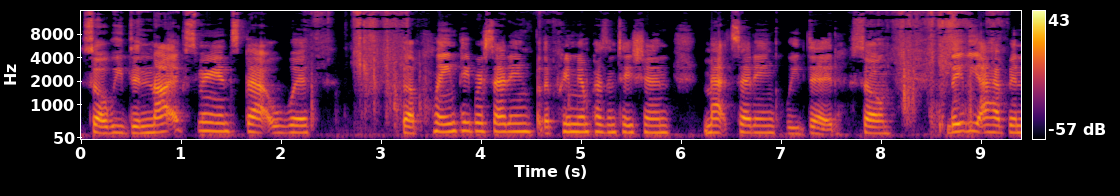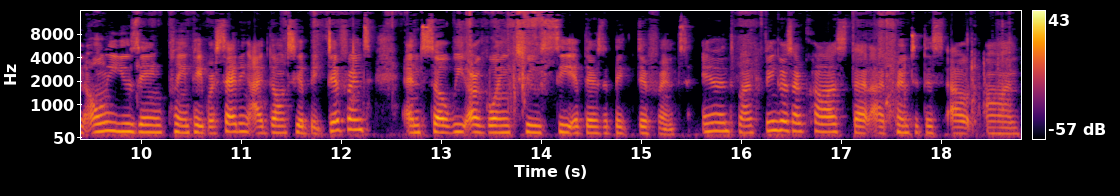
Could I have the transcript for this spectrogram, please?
So we did not experience that with the plain paper setting, but the premium presentation matte setting, we did. So lately I have been only using plain paper setting. I don't see a big difference. And so we are going to see if there's a big difference. And my fingers are crossed that I printed this out on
